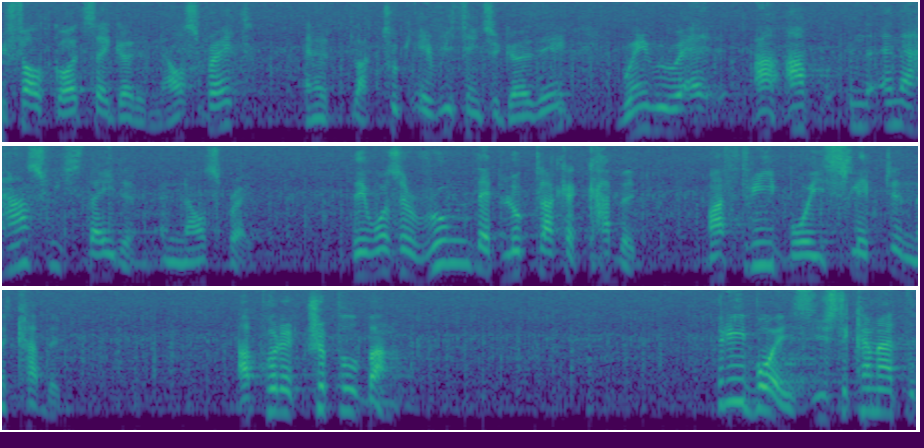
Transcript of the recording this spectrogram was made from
We felt God say, go to Nelspruit, and it like took everything to go there. When we were at, uh, up in the, in the house we stayed in, in Nelspruit, there was a room that looked like a cupboard. My three boys slept in the cupboard. I put a triple bunk. Three boys used to come out the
